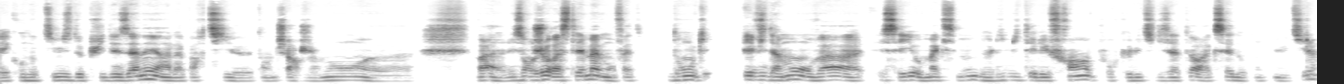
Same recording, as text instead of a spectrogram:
et qu'on optimise depuis des années, hein, la partie euh, temps de chargement. Euh, voilà, les enjeux restent les mêmes en fait. Donc évidemment, on va essayer au maximum de limiter les freins pour que l'utilisateur accède au contenu utile.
